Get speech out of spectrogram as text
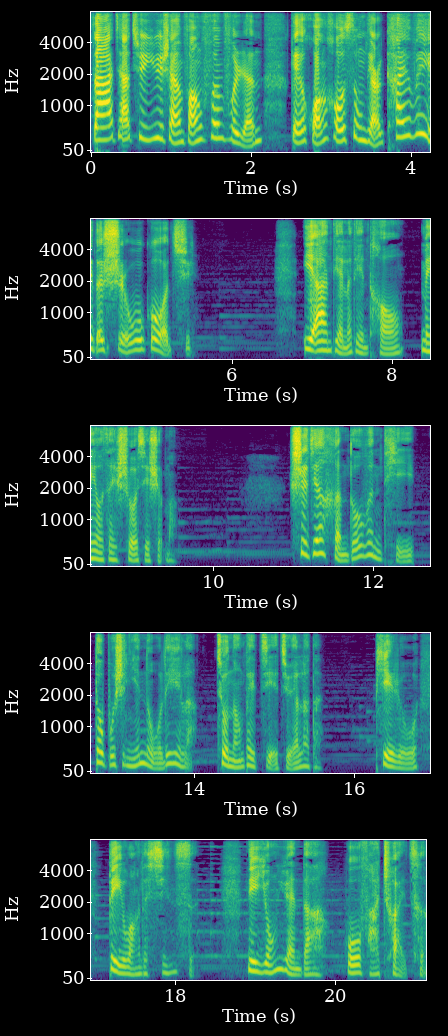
咱家去御膳房吩咐人给皇后送点开胃的食物过去。叶安点了点头，没有再说些什么。世间很多问题都不是你努力了就能被解决了的。譬如帝王的心思，你永远的无法揣测。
